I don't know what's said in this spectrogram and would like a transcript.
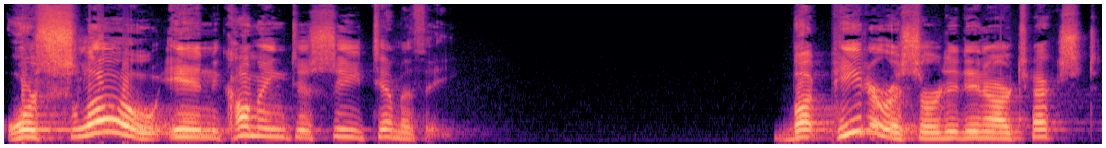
or slow in coming to see Timothy. But Peter asserted in our text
